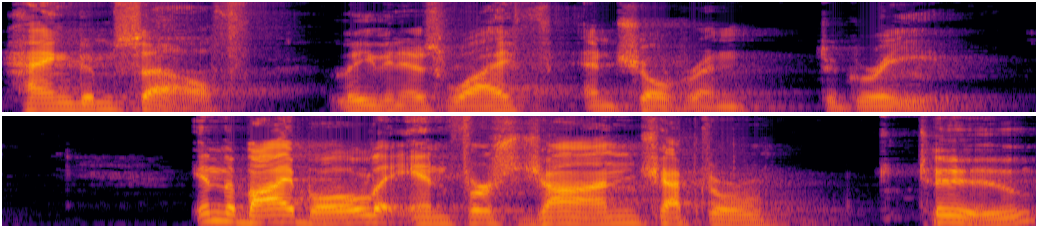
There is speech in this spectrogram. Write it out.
hanged himself, leaving his wife and children to grieve. In the Bible, in 1 John chapter 2,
